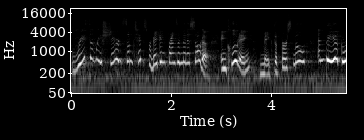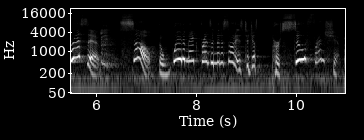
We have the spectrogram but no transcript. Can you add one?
recently shared some tips for making friends in Minnesota, including make the first move and be aggressive. So, the way to make friends in Minnesota is to just pursue friendship.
